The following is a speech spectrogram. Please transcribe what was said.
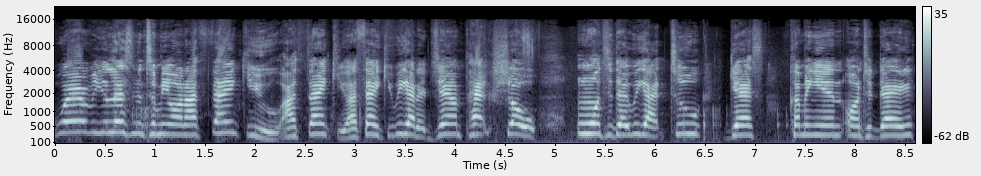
wherever you're listening to me on. I thank you. I thank you. I thank you. We got a jam packed show on today. We got two guests coming in on today.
